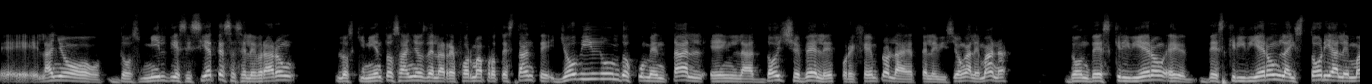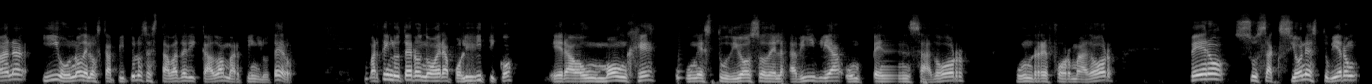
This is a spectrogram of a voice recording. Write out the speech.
eh, el año 2017, se celebraron los 500 años de la Reforma Protestante. Yo vi un documental en la Deutsche Welle, por ejemplo, la televisión alemana, donde escribieron, eh, describieron la historia alemana y uno de los capítulos estaba dedicado a Martín Lutero. Martín Lutero no era político, era un monje, un estudioso de la Biblia, un pensador, un reformador, pero sus acciones tuvieron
